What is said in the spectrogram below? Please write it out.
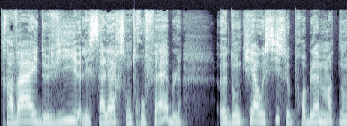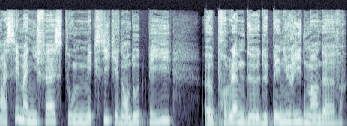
travail, de vie, les salaires sont trop faibles. Euh, donc, il y a aussi ce problème maintenant assez manifeste au Mexique et dans d'autres pays, euh, problème de, pénurie de main-d'œuvre.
